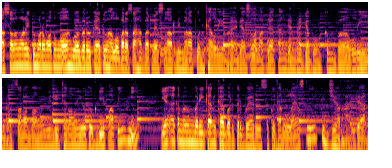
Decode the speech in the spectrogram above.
Assalamualaikum warahmatullahi wabarakatuh. Halo para sahabat Leslar di mana pun kalian berada Selamat datang dan bergabung kembali bersama Bang Win di channel Youtube Diva TV Yang akan memberikan kabar terbaru seputar Lesti Kejora dan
